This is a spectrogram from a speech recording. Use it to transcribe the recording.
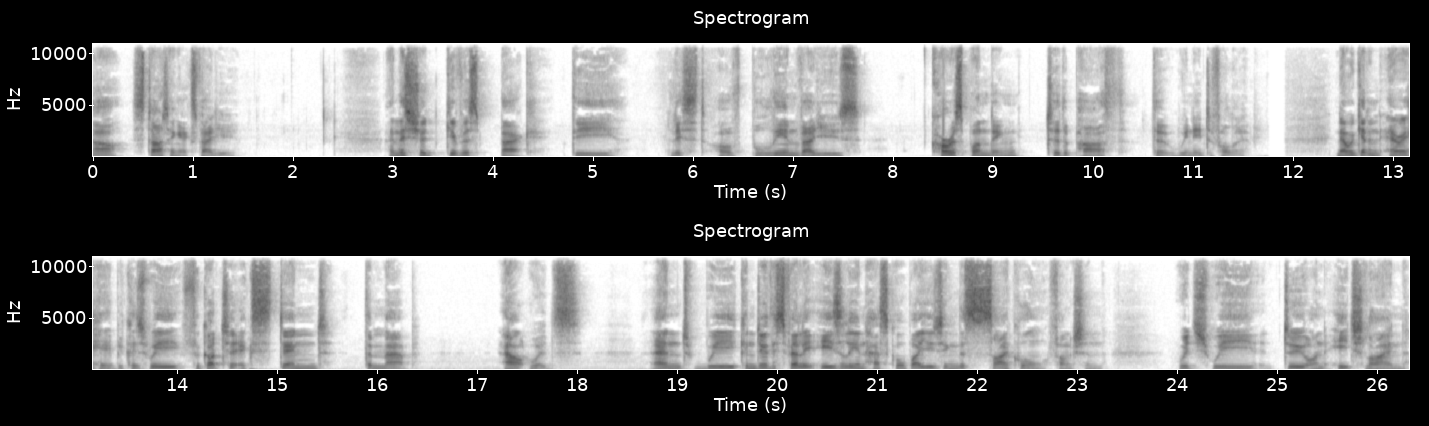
our starting x value. And this should give us back the list of boolean values corresponding to the path that we need to follow. Now we get an error here because we forgot to extend the map outwards. And we can do this fairly easily in Haskell by using the cycle function, which we do on each line,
